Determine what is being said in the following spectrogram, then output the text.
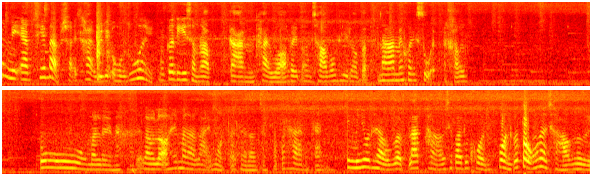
มันมีแอปที่แบบใช้ถ่ายวิดีโอด้วย มันก็ดีสำหรับการถ่ายวอล์กในตอนเช้าบางทีเราแบบหน้าไม่ค่อยสวยนะคะตู้มาเลยนะคะ เรารอให้มันละลายหมดแล้วเดี๋ยวเราจะรับประทานกันจริงมันอยู่แถวแบบลาดพร้าวใช่ป่ะทุกคน ฝนก็ตกตั้งแต่เช้าเลย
